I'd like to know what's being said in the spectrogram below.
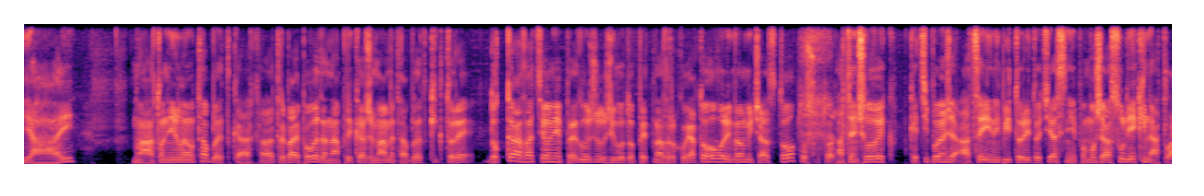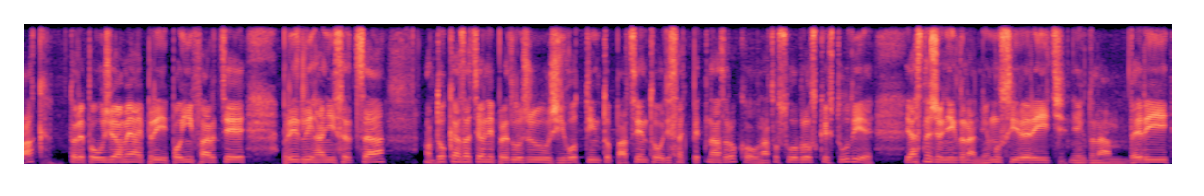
Jaj. No a to nie len o tabletkách, ale treba aj povedať napríklad, že máme tabletky, ktoré dokázateľne predlžujú život do 15 rokov. Ja to hovorím veľmi často. to sú ktoré. A ten človek, keď ti poviem, že AC inhibitory, to ti asi nepomôže. A sú lieky na tlak, ktoré používame aj pri po infarte, pri zlyhaní srdca a dokázateľne predlžujú život týmto pacientov o 10-15 rokov. Na to sú obrovské štúdie. Jasné, že niekto nám nemusí veriť, niekto nám verí,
